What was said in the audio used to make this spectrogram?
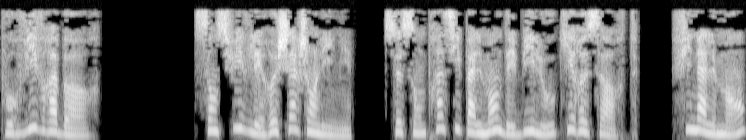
Pour vivre à bord. S'en suivent les recherches en ligne. Ce sont principalement des bilous qui ressortent. Finalement,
